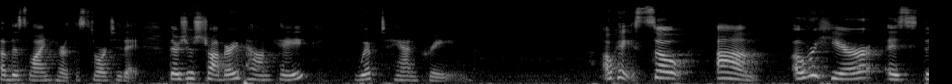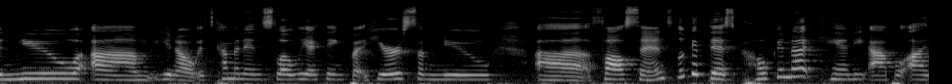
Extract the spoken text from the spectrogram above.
of this line here at the store today. There's your strawberry pound cake, whipped hand cream. Okay, so um, over here is the new, um, you know, it's coming in slowly, I think, but here's some new uh, fall scents. Look at this coconut candy apple. I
